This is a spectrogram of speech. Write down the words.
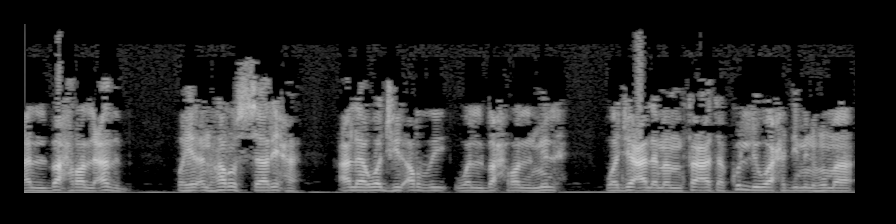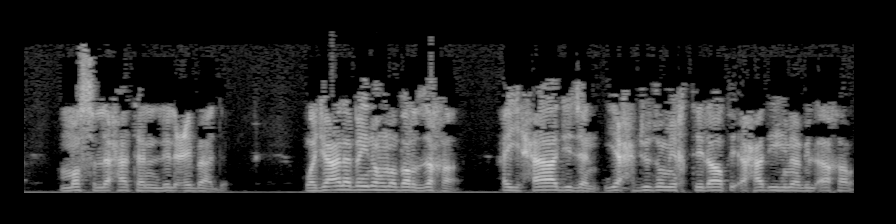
البحر العذب وهي الأنهار السارحة على وجه الأرض والبحر الملح وجعل منفعة كل واحد منهما مصلحة للعباد. وجعل بينهما برزخا أي حاجزا يحجز من اختلاط أحدهما بالآخر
